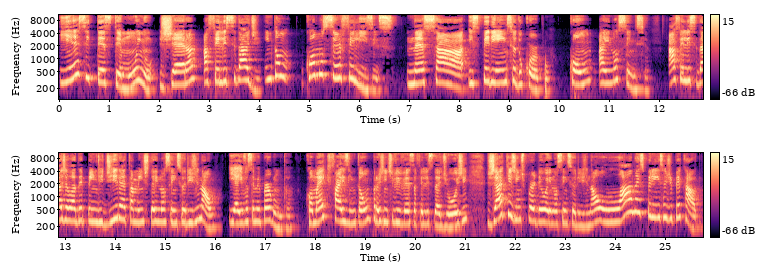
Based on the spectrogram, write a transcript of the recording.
E esse testemunho gera a felicidade. Então, como ser felizes nessa experiência do corpo? Com a inocência. A felicidade ela depende diretamente da inocência original. E aí você me pergunta: como é que faz então para a gente viver essa felicidade hoje, já que a gente perdeu a inocência original lá na experiência de pecado?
